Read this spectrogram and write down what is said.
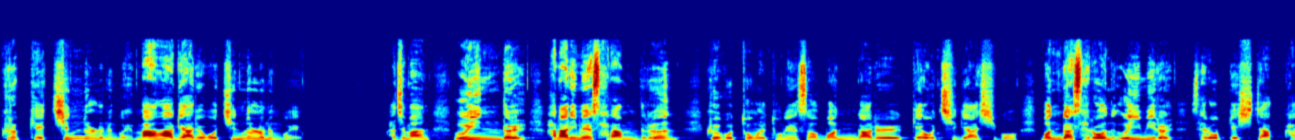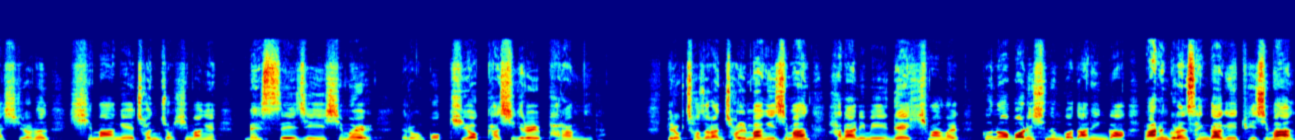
그렇게 짓누르는 거예요. 망하게 하려고 짓누르는 거예요. 하지만 의인들, 하나님의 사람들은 그 고통을 통해서 뭔가를 깨우치게 하시고 뭔가 새로운 의미를 새롭게 시작하시려는 희망의 전조, 희망의 메시지이심을 여러분 꼭 기억하시기를 바랍니다. 비록 처절한 절망이지만 하나님이 내 희망을 끊어버리시는 것 아닌가라는 그런 생각이 되지만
